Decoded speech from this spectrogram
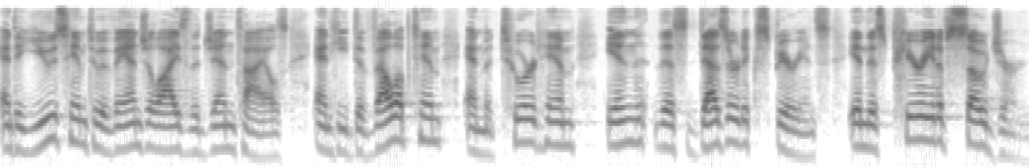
and to use him to evangelize the Gentiles. And he developed him and matured him in this desert experience, in this period of sojourn.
